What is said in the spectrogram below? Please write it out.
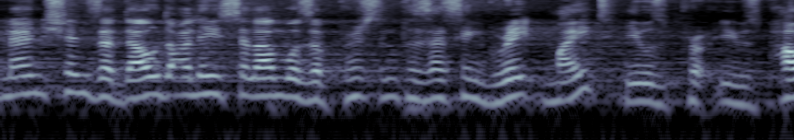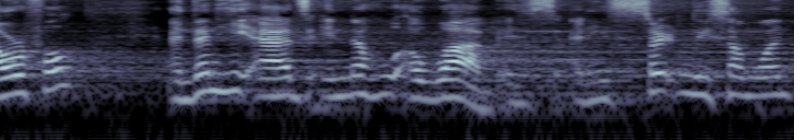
mentions that Dawood alayhi salam was a person possessing great might, he was, he was powerful. And then he adds, Innahu awab, and he's certainly someone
